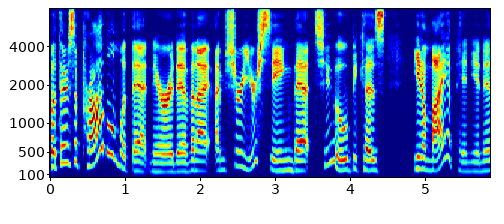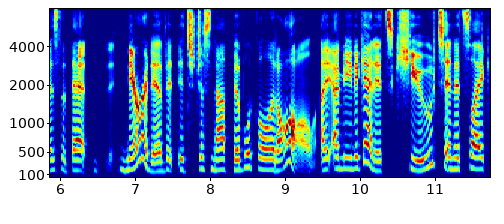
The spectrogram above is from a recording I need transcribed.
But there's a problem with that narrative. And I, I'm sure you're seeing that too, because you know, my opinion is that that uh, narrative, it, it's just not biblical at all. I, I mean, again, it's cute and it's like,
